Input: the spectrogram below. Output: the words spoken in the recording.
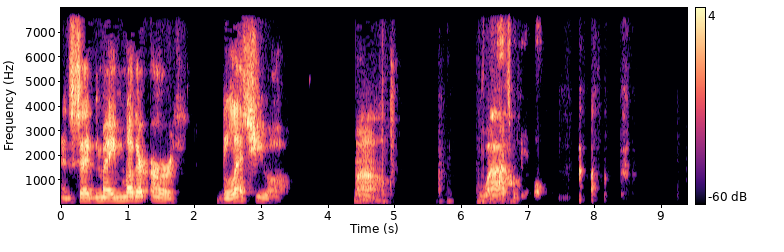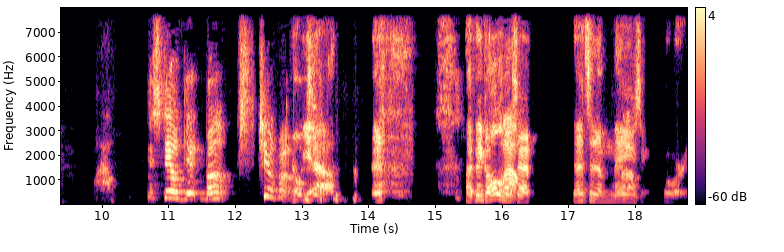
and said, May Mother Earth bless you all. Wow. Wow. That's beautiful. wow. I still get bumps, chill bumps. Oh, yeah. I think all of wow. us have. That's an amazing wow. story.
